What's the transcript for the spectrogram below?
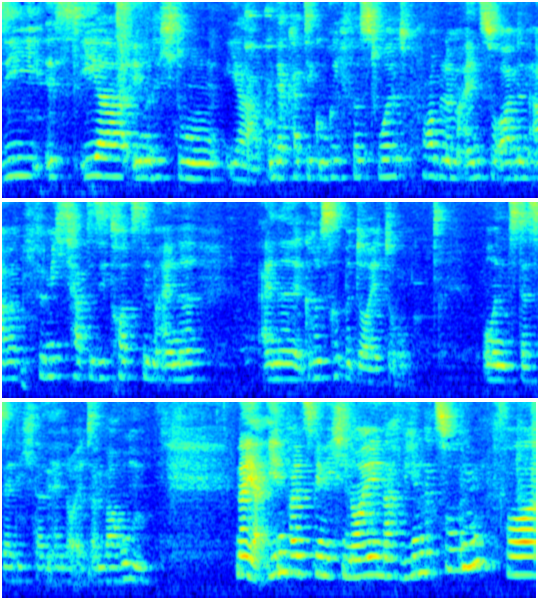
sie ist eher in Richtung, ja, in der Kategorie First World Problem einzuordnen, aber für mich hatte sie trotzdem eine, eine größere Bedeutung. Und das werde ich dann erläutern, warum. Naja, jedenfalls bin ich neu nach Wien gezogen vor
